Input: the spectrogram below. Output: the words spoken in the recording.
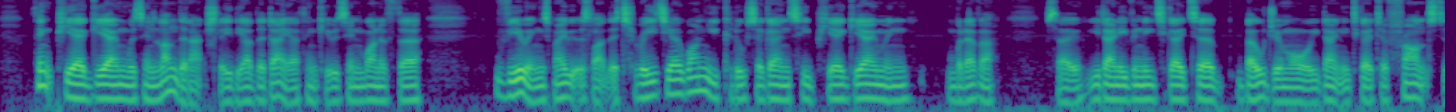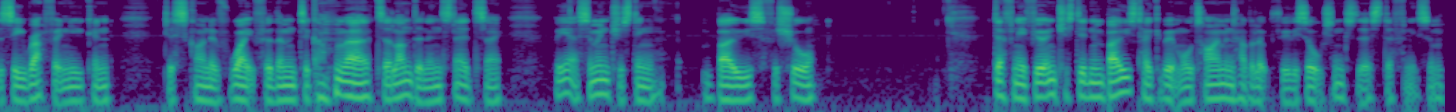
I think Pierre Guillaume was in London actually the other day. I think he was in one of the viewings. Maybe it was like the Tarisio one. You could also go and see Pierre Guillaume in whatever. So you don't even need to go to Belgium or you don't need to go to France to see Raffin. You can just kind of wait for them to come uh, to London instead. So, but yeah, some interesting bows for sure. Definitely, if you're interested in bows, take a bit more time and have a look through this auction because there's definitely some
